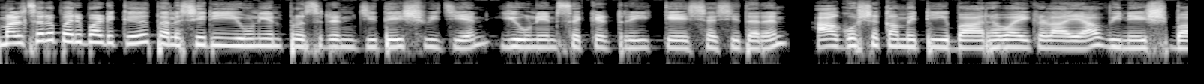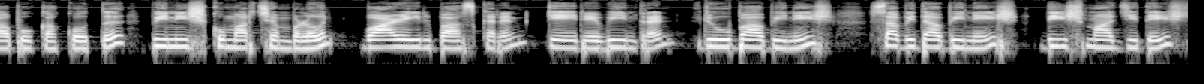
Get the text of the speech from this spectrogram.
മത്സര പരിപാടിക്ക് Thalassery union president Jithesh Vijayan union secretary K Sasidharan ആഘോഷ കമ്മിറ്റി ഭാരവാഹികളായ വിനേഷ് ബാബു കക്കോത്ത് വിനീഷ് കുമാർ ചെമ്പളോൻ വാഴയിൽ ഭാസ്കരൻ കെ രവീന്ദ്രൻ രൂപ വിനീഷ് സവിത വിനേഷ് ദീഷ്മ ജിതേഷ്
